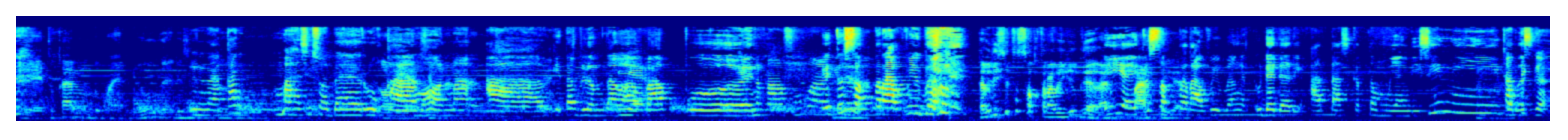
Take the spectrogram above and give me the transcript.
ya itu kan lumayan juga di situ Nah kan mahasiswa baru Oh, kak, iya mohon benar. maaf kita belum tahu Iya. apa pun. kenal semua Itu gitu. shock terapi banget. tapi di situ sok terapi juga kan iya itu Pasti shock kan? terapi banget. Udah dari atas ketemu yang di sini, Hmm. cantik terus gak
